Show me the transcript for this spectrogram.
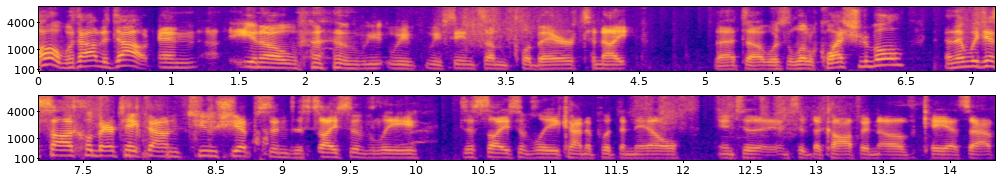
Oh, without a doubt. And you know, we, we've we've seen some Kleber tonight that uh, was a little questionable, and then we just saw Kleber take down two ships and decisively, decisively kind of put the nail into into the coffin of KSF.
